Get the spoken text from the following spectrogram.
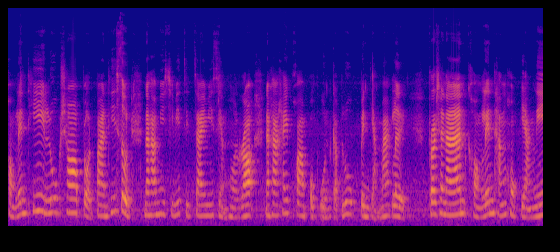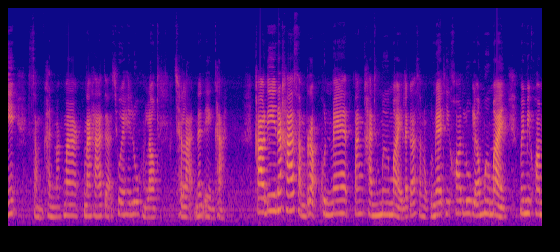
ของเล่นที่ลูกชอบโปรดปรานที่สุดนะคะ มีชีวิตจิตใจมีเสียงหัวเราะนะคะ ให้ความอบอุ่นกับลูกเป็นอย่างมากเลย เพราะฉะนั้นของเล่นทั้ง 6 อย่างนี้ สำคัญมากๆนะคะ จะช่วยให้ลูกของเราฉลาดนั่นเองค่ะ ข่าวดีนะคะสำหรับคุณแม่ตั้งครรภ์มือใหม่ แล้วก็สำหรับคุณแม่ที่คลอดลูกแล้วมือใหม่ ไม่มีความ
